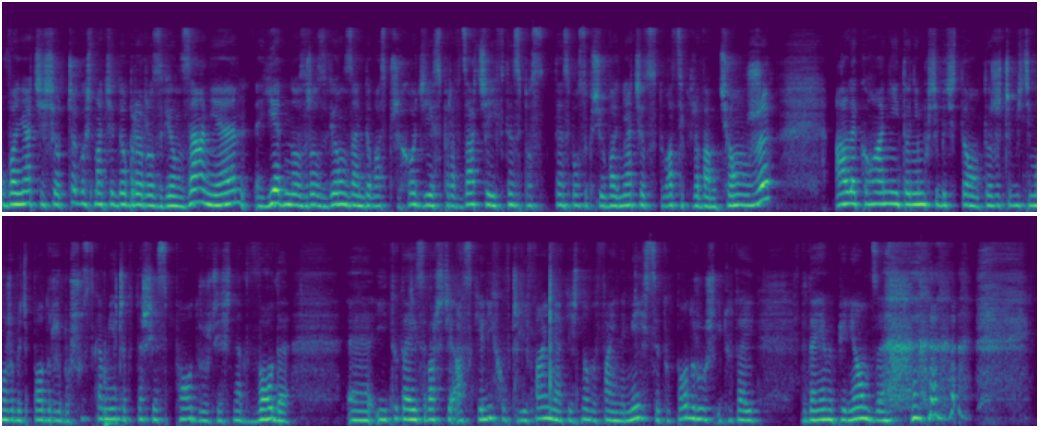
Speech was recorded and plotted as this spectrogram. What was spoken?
uwalniacie się od czegoś, macie dobre rozwiązanie, jedno z rozwiązań do Was przychodzi, je sprawdzacie i w ten, w ten sposób się uwalniacie od sytuacji, która Wam ciąży. Ale kochani, to nie musi być to, to rzeczywiście może być podróż, bo szóstka mieczy to też jest podróż gdzieś nad wodę. I tutaj zobaczcie, as kielichów, czyli fajne, jakieś nowe, fajne miejsce, tu podróż i tutaj wydajemy pieniądze,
